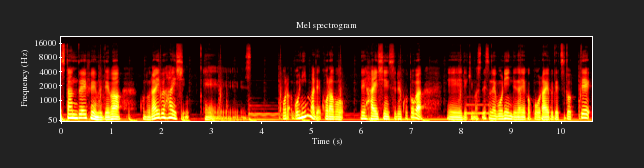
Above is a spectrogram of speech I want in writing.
スタンド FM では、このライブ配信、えー、5人までコラボで配信することがえー、できます。ですので、5人で何かこうライブで集って、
